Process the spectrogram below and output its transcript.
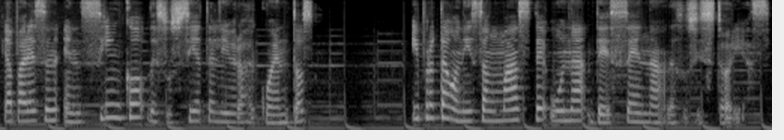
que aparecen en cinco de sus siete libros de cuentos, y protagonizan más de una decena de sus historias.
